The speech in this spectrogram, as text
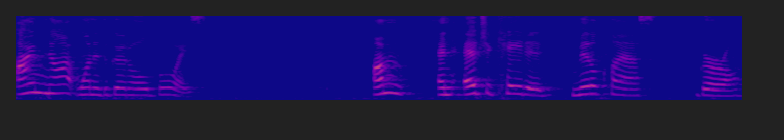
I'm not one of the good old boys. I'm an educated, middle class girl,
